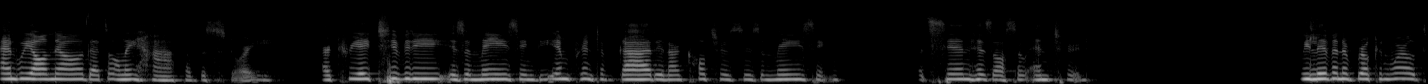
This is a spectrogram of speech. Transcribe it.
And we all know that's only half of the story. Our creativity is amazing. The imprint of God in our cultures is amazing. But sin has also entered. We live in a broken world,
